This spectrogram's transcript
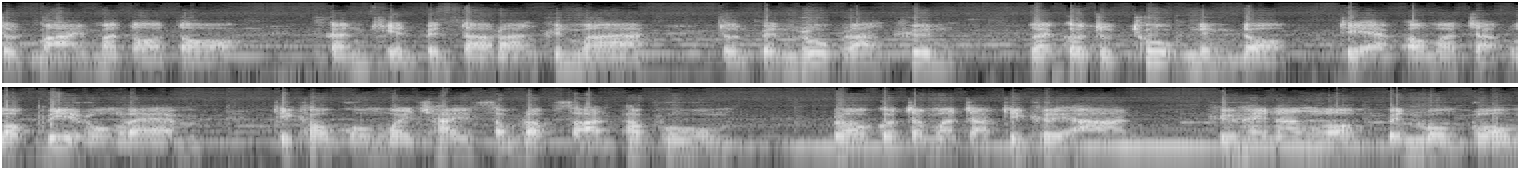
จดหมายมาต่อๆกันเขียนเป็นตารางขึ้นมา จนเป็นรูปร่างขึ้น และก็จุดธูปหนึ่งดอก ที่แอบเอามาจากล็อบบี้โรงแรม ที่เขาคงไว้ใช้สำหรับสารพระภูมิ เราก็จะมาจากที่เคยอ่าน คือให้นั่งล้อมเป็นวงกลม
